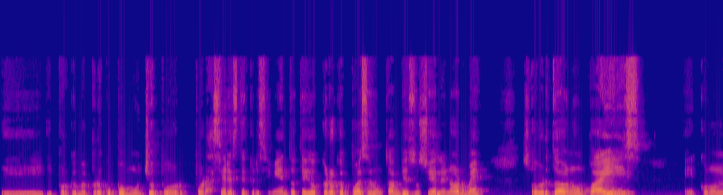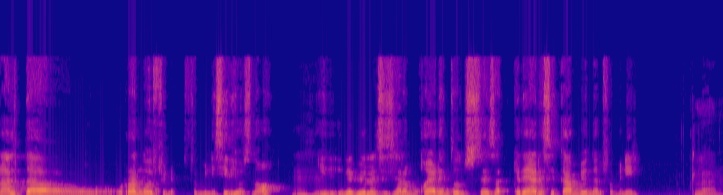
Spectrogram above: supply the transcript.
eh, y porque me preocupo mucho por, por hacer este crecimiento. Te digo, creo que puede ser un cambio social enorme, sobre todo en un país eh, con un alto rango de feminicidios, ¿no? y, de violencia hacia la mujer. Entonces, es crear ese cambio en el femenil. Claro.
